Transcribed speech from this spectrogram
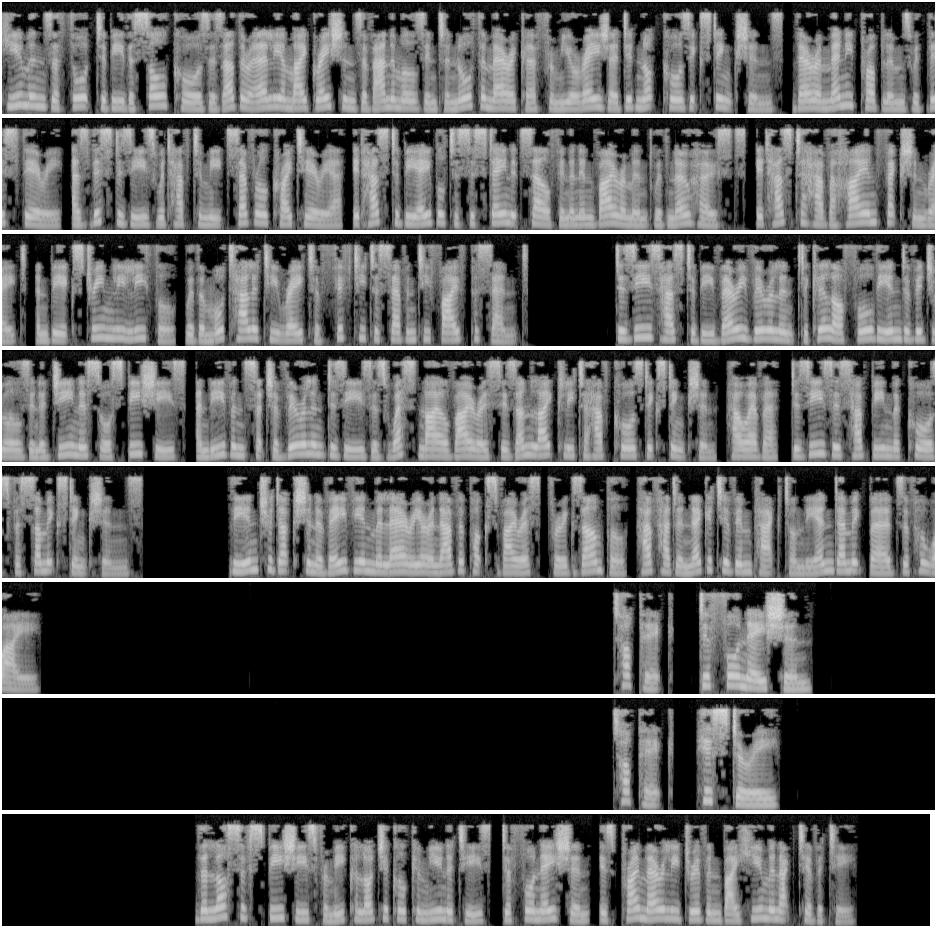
Humans are thought to be the sole cause as other earlier migrations of animals into North America from Eurasia did not cause extinctions. There are many problems with this theory, as this disease would have to meet several criteria. It has to be able to sustain itself in an environment with no hosts, it has to have a high infection rate, and be extremely lethal, with a mortality rate of 50 to 75 percent. Disease has to be very virulent to kill off all the individuals in a genus or species, and even such a virulent disease as West Nile virus is unlikely to have caused extinction. However, diseases have been the cause for some extinctions. The introduction of avian malaria and avipox virus, for example, have had a negative impact on the endemic birds of Hawaii. Topic: Defaunation Topic: History. The loss of species from ecological communities, defaunation, is primarily driven by human activity.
